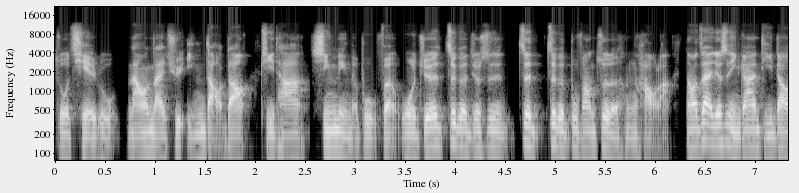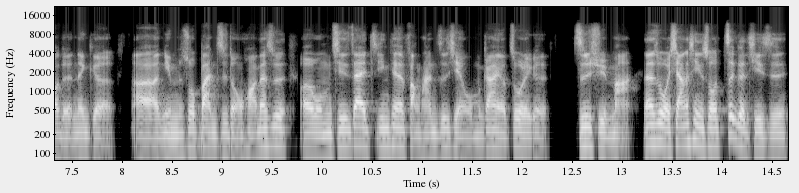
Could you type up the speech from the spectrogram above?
做切入，然后来去引导到其他心灵的部分。我觉得这个就是这这个部分做的很好啦。然后再就是你刚才提到的那个呃，你们说半自动化，但是呃，我们其实在今天的访谈之前，我们刚才有做了一个。咨询嘛，但是我相信说这个其实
